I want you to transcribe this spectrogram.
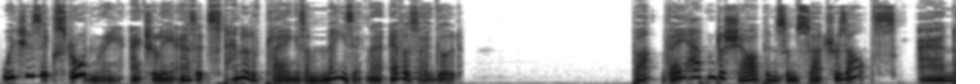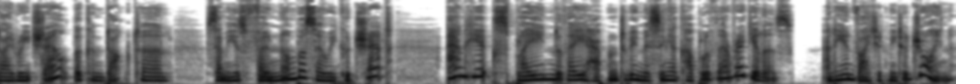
Which is extraordinary, actually, as its standard of playing is amazing. They're ever so good. But they happened to show up in some search results, and I reached out. The conductor sent me his phone number so we could chat, and he explained they happened to be missing a couple of their regulars, and he invited me to join.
